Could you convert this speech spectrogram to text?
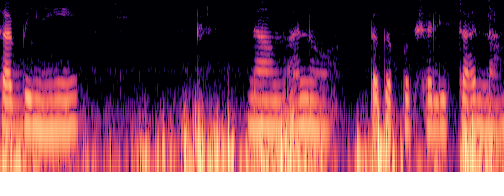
sabi ni ng ano tagapagsalita ng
